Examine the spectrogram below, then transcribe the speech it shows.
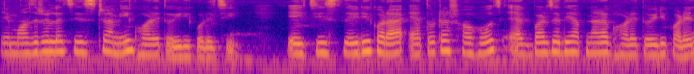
এই মজরেলা চিজটা আমি ঘরে তৈরি করেছি। এই চিজ তৈরি করা এতটা সহজ, একবার যদি আপনারা ঘরে তৈরি করেন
